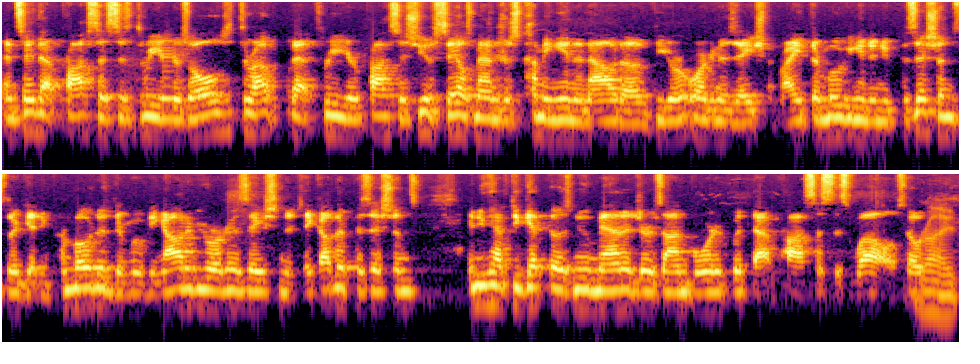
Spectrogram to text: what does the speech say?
and say that process is three years old, throughout that three year process, you have sales managers coming in and out of your organization, right? They're moving into new positions, they're getting promoted, they're moving out of your organization to take other positions, and you have to get those new managers on board with that process as well. So right.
